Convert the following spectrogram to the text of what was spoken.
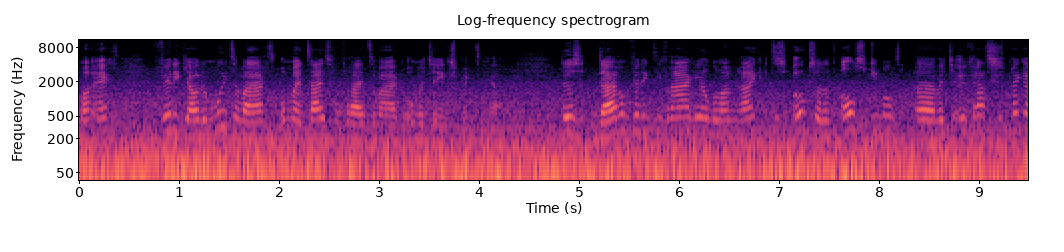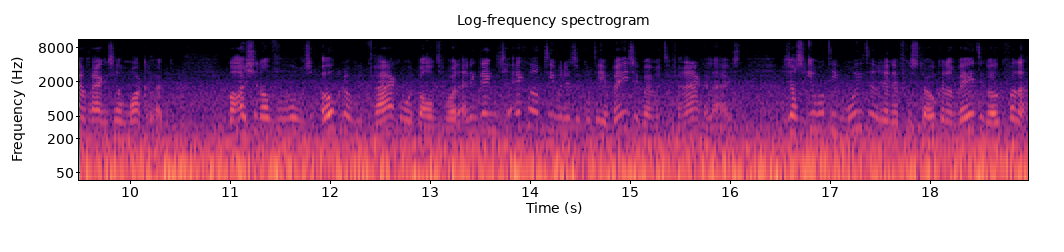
maar echt, vind ik jou de moeite waard om mijn tijd voor vrij te maken om met je in gesprek te gaan? Dus daarom vind ik die vragen heel belangrijk. Het is ook zo dat als iemand, uh, weet je, een gratis gesprek aanvragen is heel makkelijk. Maar als je dan vervolgens ook nog vragen moet beantwoorden. En ik denk dat je echt wel 10 minuten, een kwartier bezig bent met die vragenlijst. Dus als iemand die moeite erin heeft gestoken, dan weet ik ook van nou,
